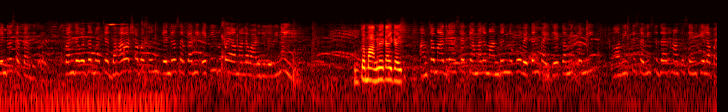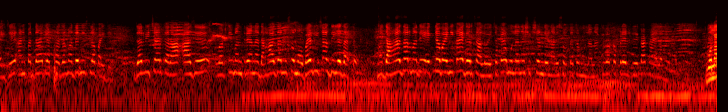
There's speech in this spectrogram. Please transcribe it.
केंद्र सरकार देते. पण जवळजवळ मागच्या दहा वर्षापासून केंद्र सरकारने एकही रुपया आम्हाला वाढ दिलेली नाही. तुमच्या मागण्या काय काय? आमच्या मागण्या अशा आहेत की आम्हाला मानधन नको वेतन पाहिजे कमीत कमी वीस ते सव्वीस हजार हा असं सेविकेला पाहिजे आणि पंधरा ते अठरा हजार मदतनीसला पाहिजे. जर विचार करा आज वरती मंत्र्यांना दहा हजार नुसतं मोबाईल रिचार्ज दिलं जातं. मग दहा हजारमध्ये एकट्या बाईनी काय घर चालवायचं? काय मुलांना शिक्षण देणारे स्वतःच्या मुलांना किंवा कपडे का खायला देणारे? मला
